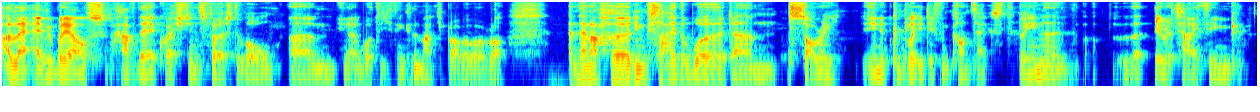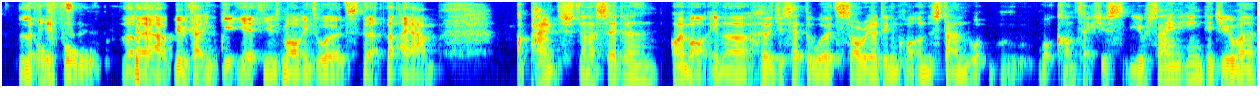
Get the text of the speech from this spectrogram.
I let everybody else have their questions first of all. Um, you know, what did you think of the match? Blah blah blah blah. And then I heard him say the word um, "sorry" in a completely different context, being a, a irritating little fool that I am, irritating git, yeah, to use Martin's words that, that I am. I pounced and I said, um, "Hi, Martin. I heard you said the word sorry. I didn't quite understand what what context you you were saying it in. Did you uh,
